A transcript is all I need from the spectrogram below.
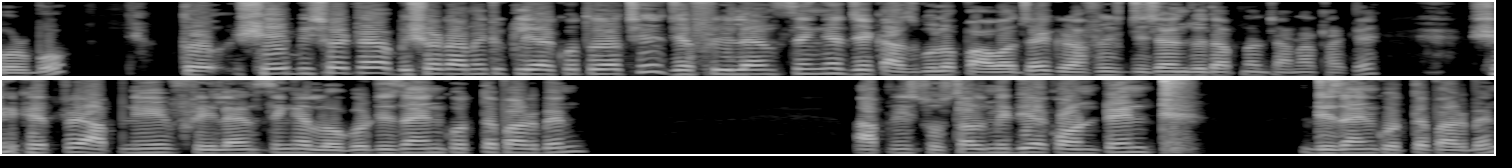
করব? তো সেই বিষয়টা বিষয়টা আমি একটু ক্লিয়ার করতে যাচ্ছি যে ফ্রিল্যান্সিং এ যে কাজগুলো পাওয়া যায় গ্রাফিক্স ডিজাইন যদি আপনার জানা থাকে, সেক্ষেত্রে আপনি ফ্রিল্যান্সিং এ লোগো ডিজাইন করতে পারবেন। আপনি সোশ্যাল মিডিয়া কন্টেন্ট ডিজাইন করতে পারবেন।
